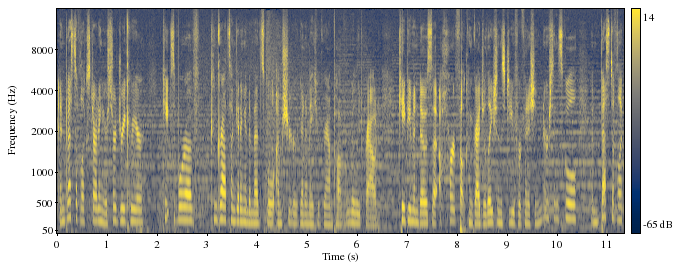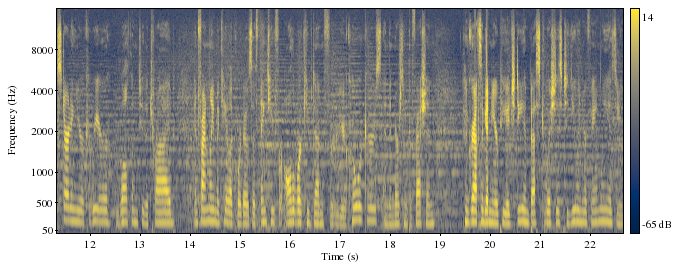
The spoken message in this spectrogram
and best of luck starting your surgery career. Kate Saborov, congrats on getting into med school. I'm sure you're going to make your grandpa really proud. KP Mendoza, a heartfelt congratulations to you for finishing nursing school, and best of luck starting your career. Welcome to the tribe. And finally, Michaela Cordoza, thank you for all the work you've done for your coworkers and the nursing profession. Congrats on getting your PhD, and best wishes to you and your family as you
